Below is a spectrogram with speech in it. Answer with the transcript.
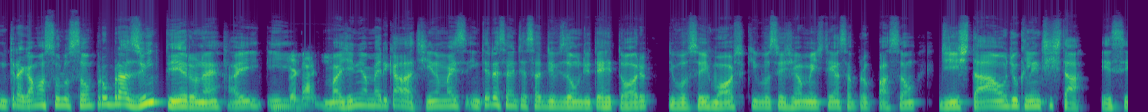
entregar uma solução para o Brasil inteiro, né? Aí Verdade. imagine a América Latina, mas interessante essa divisão de território de vocês mostra que vocês realmente têm essa preocupação de estar onde o cliente está. Esse,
